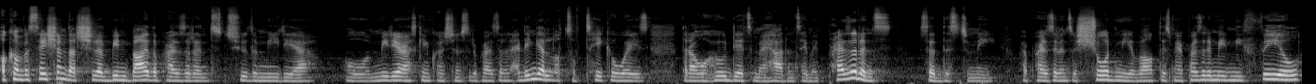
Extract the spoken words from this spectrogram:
a conversation that should have been by the president to the media or media asking questions to the president, I didn't get lots of takeaways that I will hold dear to my heart and say, my president said this to me. My president assured me about this. My president made me feel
